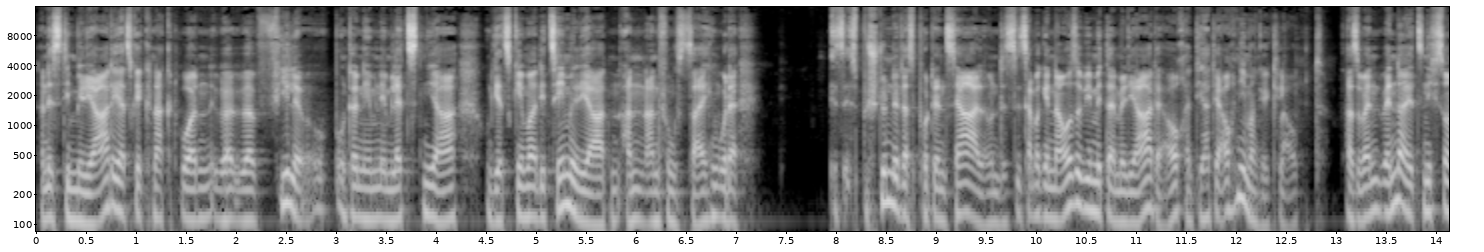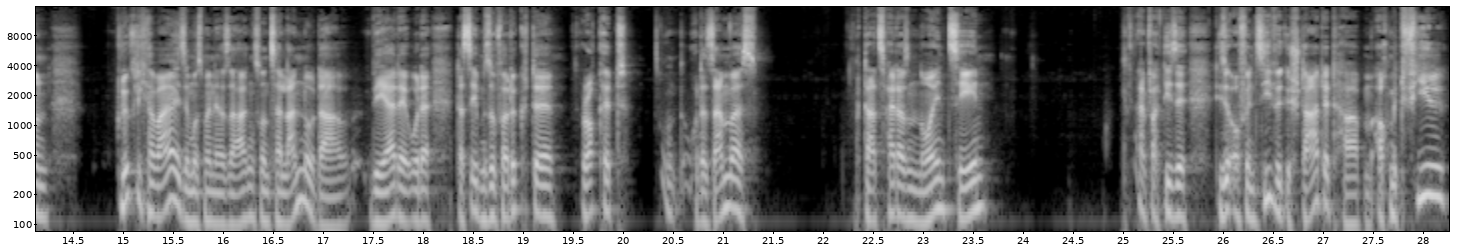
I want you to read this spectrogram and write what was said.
dann ist die Milliarde jetzt geknackt worden über, über viele Unternehmen im letzten Jahr und jetzt gehen wir die 10 Milliarden an, Anführungszeichen, oder es, es bestünde das Potenzial und es ist aber genauso wie mit der Milliarde auch, die hat ja auch niemand geglaubt. Also wenn, wenn da jetzt nicht so ein, glücklicherweise muss man ja sagen, so ein Zalando da wäre oder dass eben so verrückte Rocket und, oder Sambas da 2009, 10 einfach diese, diese Offensive gestartet haben, auch mit viel,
